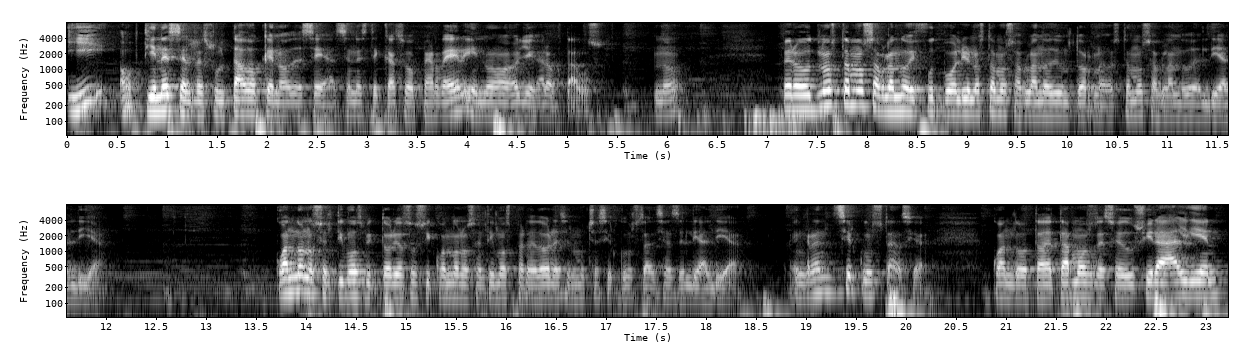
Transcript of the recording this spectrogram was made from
y obtienes el resultado que no deseas, en este caso perder y no llegar a octavos, ¿no? Pero no estamos hablando de fútbol y no estamos hablando de un torneo, estamos hablando del día al día. ¿Cuándo nos sentimos victoriosos y cuándo nos sentimos perdedores en muchas circunstancias del día al día? En gran circunstancia. Cuando tratamos de seducir a alguien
